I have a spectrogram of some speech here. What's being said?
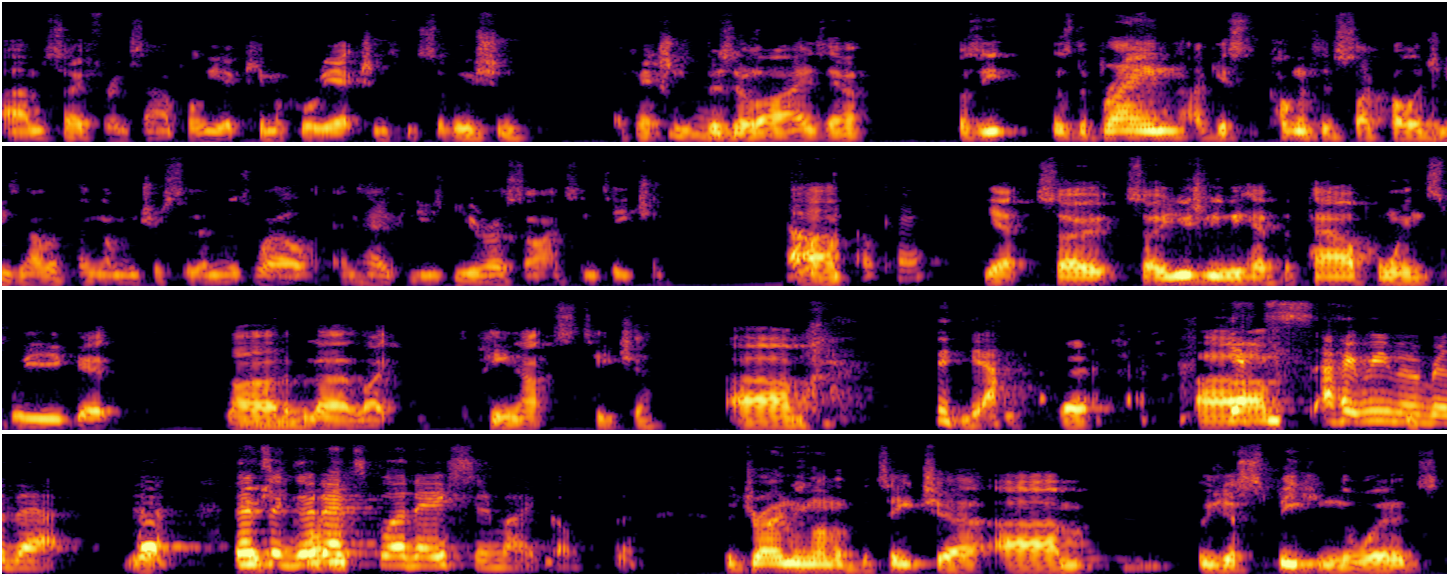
Um, so, for example, yeah, chemical reactions in solution. I can actually mm-hmm. visualize because the, because the brain, I guess, cognitive psychology is another thing I'm interested in as well, and how you can use neuroscience in teaching. Oh, um, okay. Yeah, so so usually we have the powerpoints where you get blah blah blah, like the peanuts teacher. Um, yeah. um, yes, I remember that. Yeah. That's a good explanation, Michael. The droning on of the teacher um, mm-hmm. who's just speaking the words,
